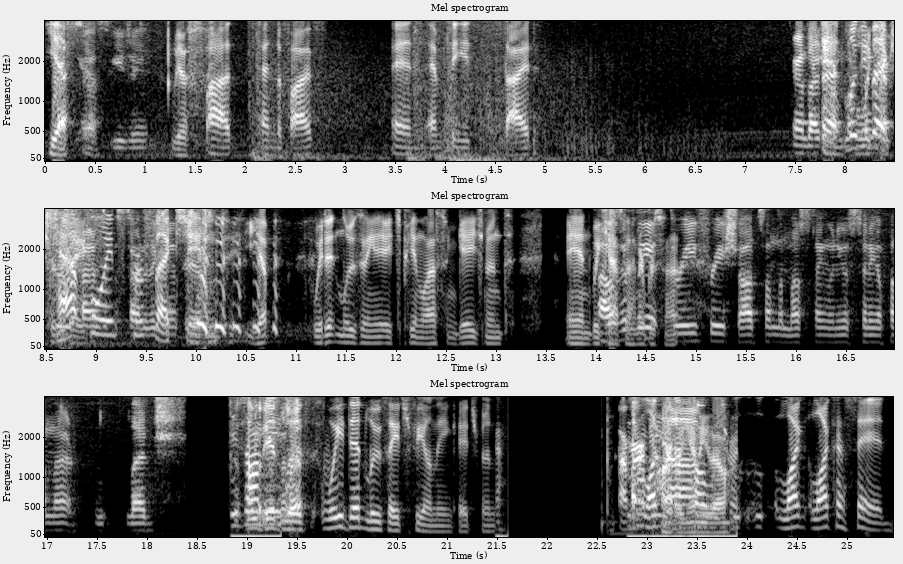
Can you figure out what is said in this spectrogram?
yes. Yes, easy. Yes. Uh, 10 to 5. And Empty died. And I Yeah, look at that actually cap points start of the game. perfection. yep. We didn't lose any HP in the last engagement, and we I was capped able to get 100%. three free shots on the Mustang when he was sitting up on that ledge. So We did lose. We did lose HP on the engagement. Armor, Like, Hard to uh, get me, though. l- like like I said,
